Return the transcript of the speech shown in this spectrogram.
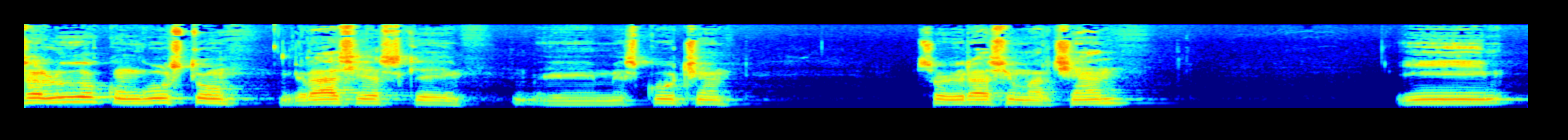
saludo con gusto, gracias que eh, me escuchan. Soy Horacio Marchán y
